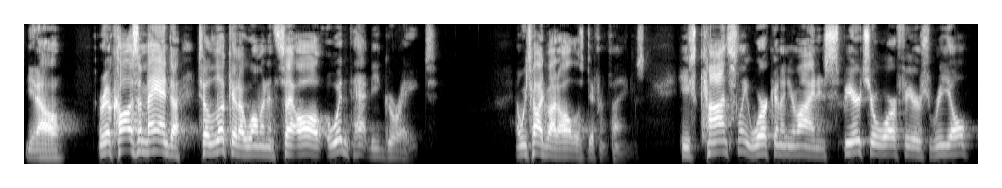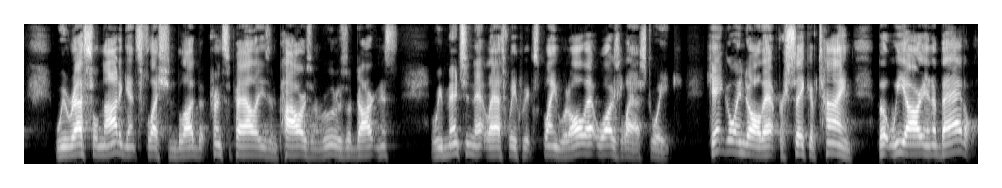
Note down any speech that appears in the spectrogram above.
You know, or it'll cause a man to, to look at a woman and say, Oh, wouldn't that be great? And we talked about all those different things. He's constantly working on your mind and spiritual warfare is real. We wrestle not against flesh and blood, but principalities and powers and rulers of darkness. We mentioned that last week. We explained what all that was last week. Can't go into all that for sake of time, but we are in a battle.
